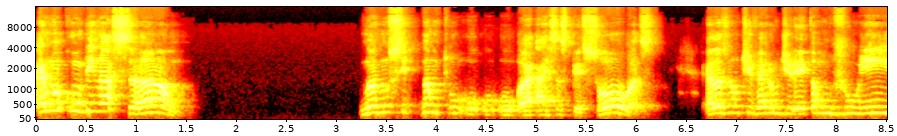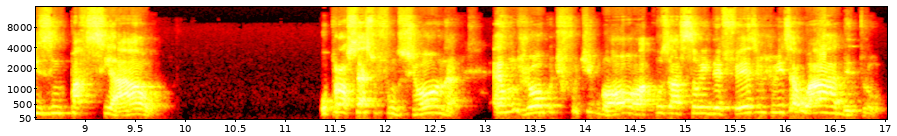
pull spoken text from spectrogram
É uma combinação. Nós não se, não, o, o, essas pessoas, elas não tiveram direito a um juiz imparcial. O processo funciona, é um jogo de futebol, acusação e defesa, e o juiz é o árbitro.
